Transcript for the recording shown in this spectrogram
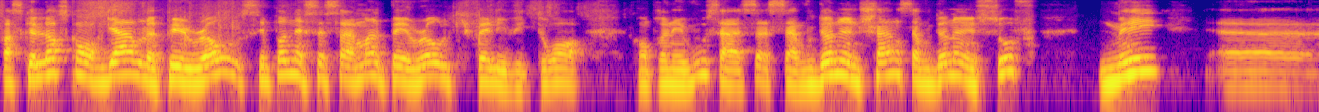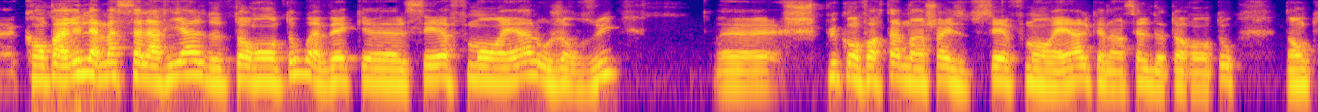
Parce que lorsqu'on regarde le payroll, ce n'est pas nécessairement le payroll qui fait les victoires. Comprenez-vous? Ça, vous donne une chance, ça vous donne un souffle, mais euh, comparer la masse salariale de Toronto avec euh, le CF Montréal aujourd'hui, euh, je suis plus confortable dans la chaise du CF Montréal que dans celle de Toronto. Donc,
